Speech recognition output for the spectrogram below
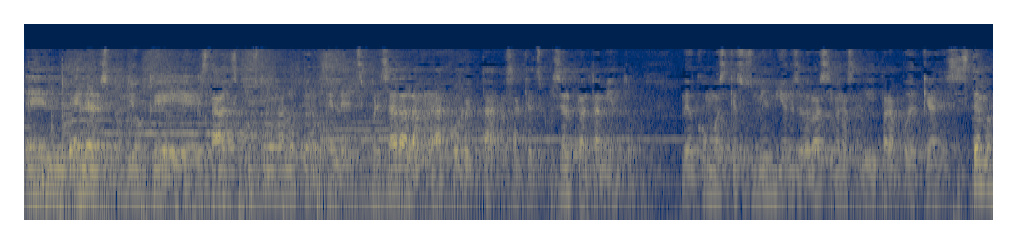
él, le respondió que estaba dispuesto a donarlo, pero que le expresara la manera correcta, o sea, que expresara el planteamiento de cómo es que esos mil millones de dólares iban a salir para poder crear ese sistema.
